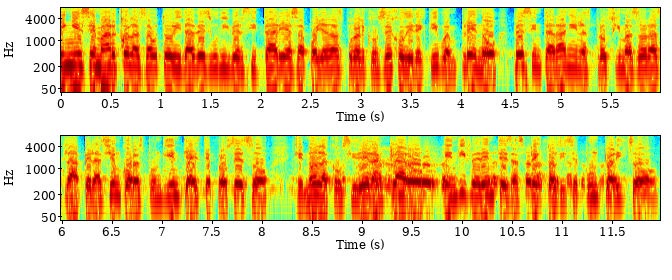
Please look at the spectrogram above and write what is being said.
En ese marco, las autoridades universitarias apoyadas por el Consejo Directivo en pleno presentarán en las próximas horas la apelación correspondiente a este proceso, que no la consideran claro en diferentes aspectos y se puntualizó.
